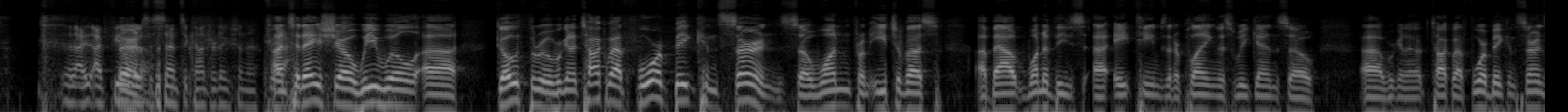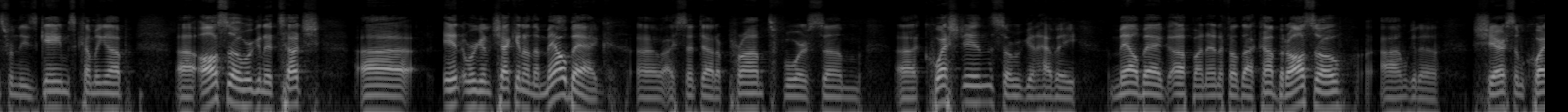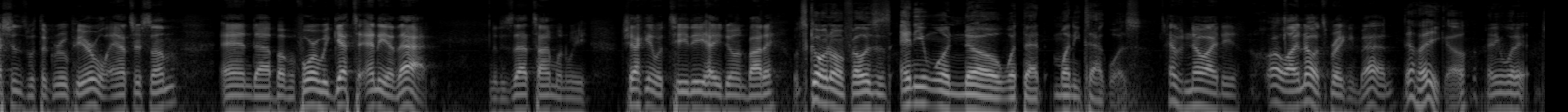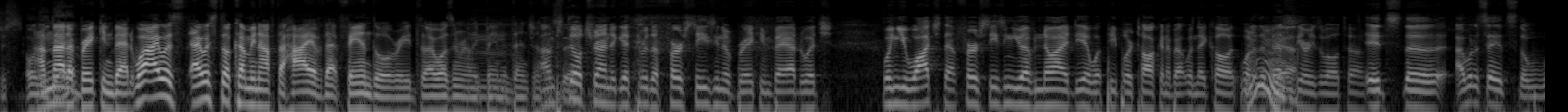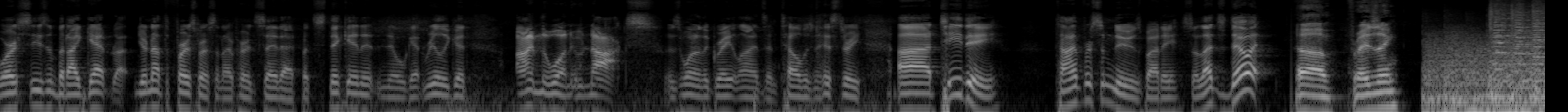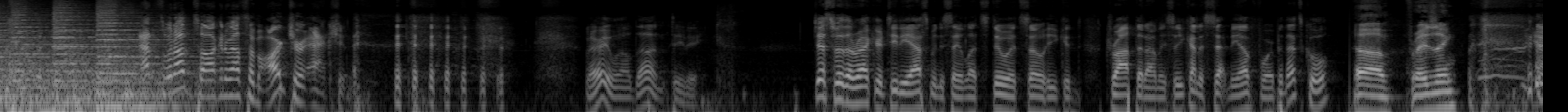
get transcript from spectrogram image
I, I feel Fair there's enough. a sense of contradiction there. On today's show, we will uh, go through. We're going to talk about four big concerns. So one from each of us about one of these uh, eight teams that are playing this weekend. So Uh, we're going to talk about four big concerns from these games coming up. Uh, also, we're going to touch. Uh, in, we're going to check in on the mailbag. Uh, I sent out a prompt for some uh, questions, so we're going to have a mailbag up on NFL.com. But also, I'm going to share some questions with the group here. We'll answer some. And uh, but before we get to any of that, it is that time when we check in with TD. How you doing, buddy? What's going on, fellas? Does anyone know what that money tag was? I have no idea. Well, I know it's Breaking Bad. Yeah, there you go. Anyone? Just only I'm not a Breaking Bad. Well, I was I was still coming off the high of that FanDuel read, so I wasn't really paying Mm. attention. I'm still trying to get through the first season of Breaking Bad, which, when you watch that first season, you have no idea what people are talking about when they call it one of the Mm. best Yeah. series of all time. It's the I wouldn't say it's the worst season, but I get you're not the first person I've heard say that. But stick in it, and it will get really good. I'm the one who knocks is one of the great lines in television history. Uh, TD, time for some news, buddy. So let's do it. Um, phrasing. That's what I'm talking about. Some Archer action. Very well done, TD. Just for the record, TD asked me to say "Let's do it" so he could drop that on me. So he kind of set me up for it, but that's cool. Um, phrasing.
